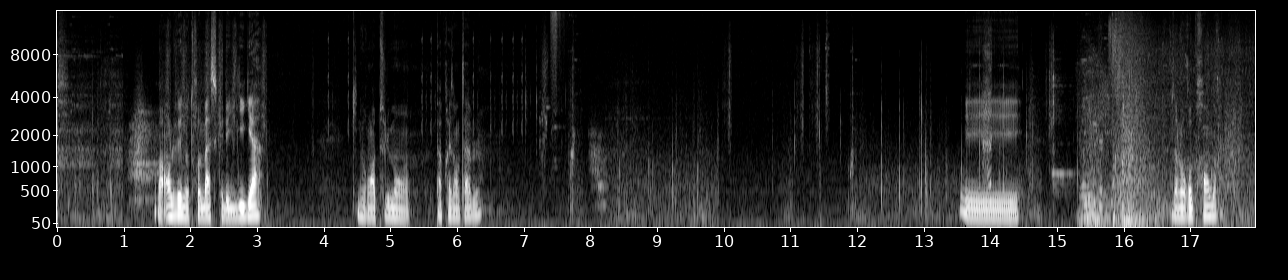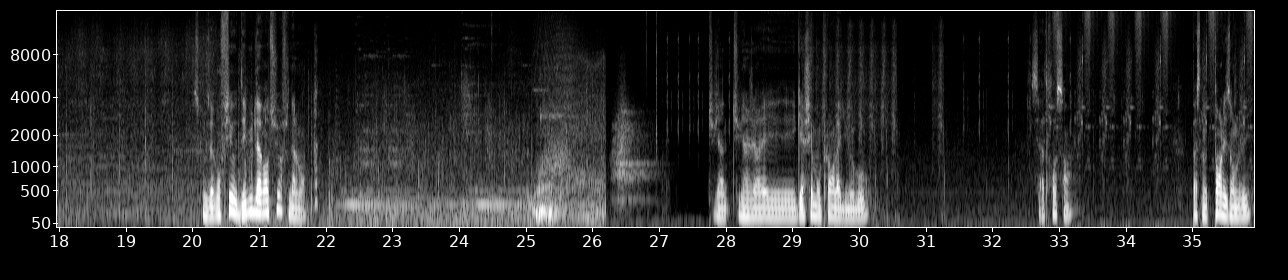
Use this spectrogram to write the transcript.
On va enlever notre masque de Yiga. Qui nous rend absolument pas présentable. Et nous allons reprendre ce que nous avons fait au début de l'aventure finalement. Tu viens, tu viens gérer, gâcher mon plan là, Linobo. C'est atroce, hein. On passe notre temps à les enlever.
